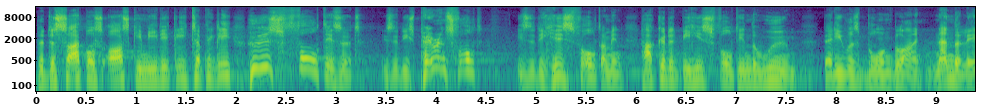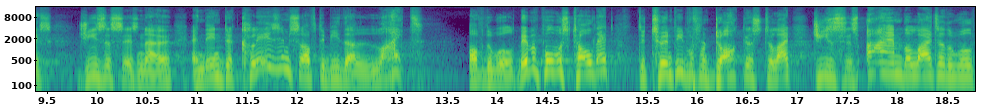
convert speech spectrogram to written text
The disciples ask immediately, typically, whose fault is it? Is it his parents' fault? Is it his fault? I mean, how could it be his fault in the womb that he was born blind? Nonetheless, Jesus says no and then declares himself to be the light of the world. Remember, Paul was told that to turn people from darkness to light. Jesus says, I am the light of the world,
